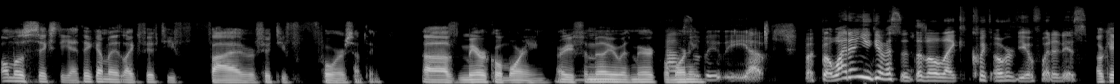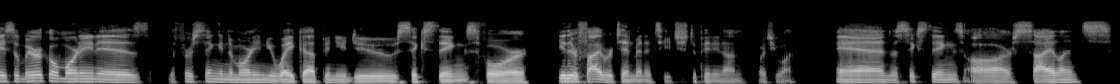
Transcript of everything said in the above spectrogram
almost 60. I think I'm at like 55 or 54 or something of Miracle Morning. Are you familiar mm-hmm. with Miracle Absolutely, Morning? Absolutely, yep. But but why don't you give us a little like quick overview of what it is? Okay, so Miracle Morning is the first thing in the morning you wake up and you do six things for either 5 or 10 minutes each depending on what you want. And the six things are silence,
